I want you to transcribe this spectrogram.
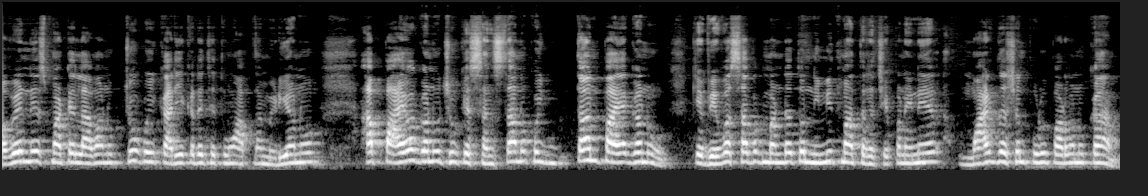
અવેરનેસ માટે લાવવાનું. જો કોઈ કાર્ય કરે છે, તો હું આપના મીડિયાનો આ પાયો ગણું છું કે સંસ્થાનો કોઈ તન પાયા ગણું કે વ્યવસ્થાપક મંડળ તો નિમિત્ત માત્ર છે, પણ એને માર્ગદર્શન પૂરું પાડવાનું કામ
